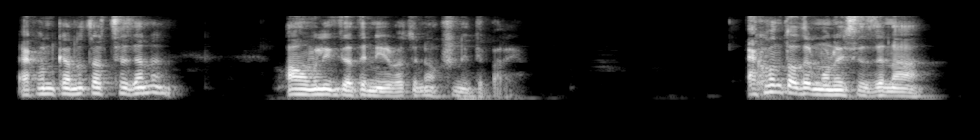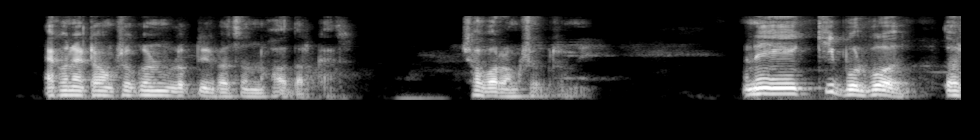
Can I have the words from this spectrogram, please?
এখন কেন চাচ্ছে জানেন? আওয়ামী লীগ যাতে নির্বাচনে অংশ নিতে পারে। এখন তাদের মনে হয়েছে যে, না, এখন একটা অংশগ্রহণমূলক নির্বাচন হওয়া দরকার। সবার অংশগ্রহণে। মানে কি বলব? তোর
